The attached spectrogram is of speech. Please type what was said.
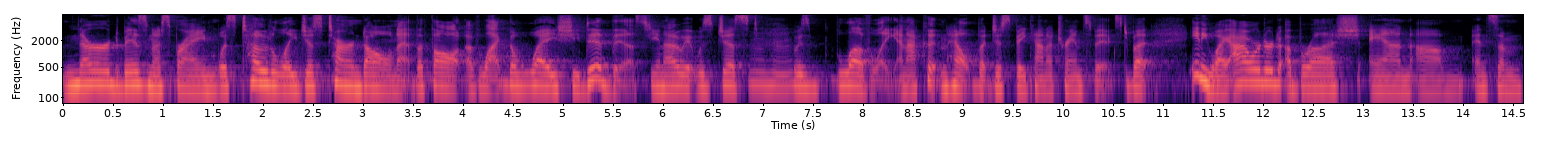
nerd business brain was totally just turned on at the thought of like the way she did this. You know, it was just, mm-hmm. it was lovely. And I couldn't help but just be kind of transfixed. But anyway, I ordered a brush and, um, and some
